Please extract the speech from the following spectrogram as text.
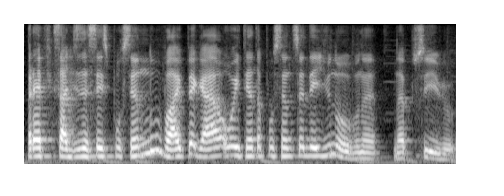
pré-fixar 16% não vai pegar 80% do CDI de novo, né? Não é possível.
